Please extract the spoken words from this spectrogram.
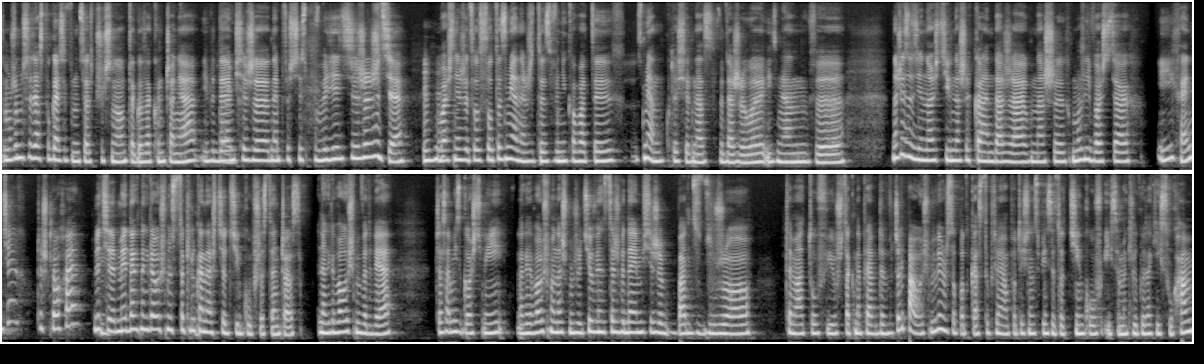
możemy sobie teraz pogadać o tym, co jest przyczyną tego zakończenia i wydaje Tak. mi się, że najprościej jest powiedzieć, że życie. Mhm. Właśnie, że to są te zmiany, że to jest wynikowa tych zmian, które się w nas wydarzyły i zmian w naszej codzienności, w naszych kalendarzach, w naszych możliwościach i chęciach też trochę. Wiecie, my jednak nagrałyśmy sto kilkanaście odcinków przez ten czas. Nagrywałyśmy we dwie, czasami z gośćmi, nagrywałyśmy o naszym życiu, więc też wydaje mi się, że bardzo dużo tematów już tak naprawdę wyczerpałyśmy. Wiem, że są podcasty, które mają po 1500 odcinków i same kilku takich słucham,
